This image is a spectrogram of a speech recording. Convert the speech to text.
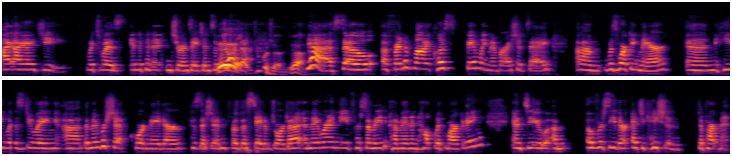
IIG, which was Independent Insurance Agents of yeah, Georgia. Yeah, Georgia, yeah. Yeah. So a friend of mine, close family member, I should say, um, was working there and he was doing uh, the membership coordinator position for the state of Georgia. And they were in need for somebody to come in and help with marketing and to um, oversee their education department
